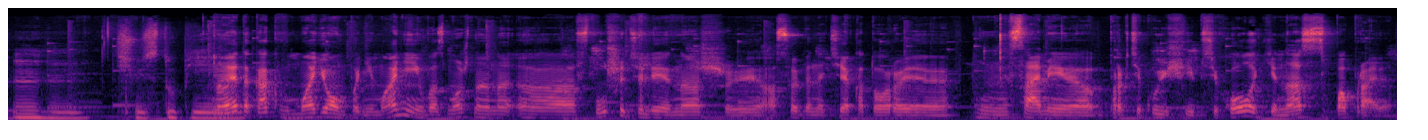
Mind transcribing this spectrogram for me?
Угу. Еще и ступени. Но это как в моем понимании, возможно, э, слушатели наши, особенно те, которые сами практикующие психологи, нас поправят.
